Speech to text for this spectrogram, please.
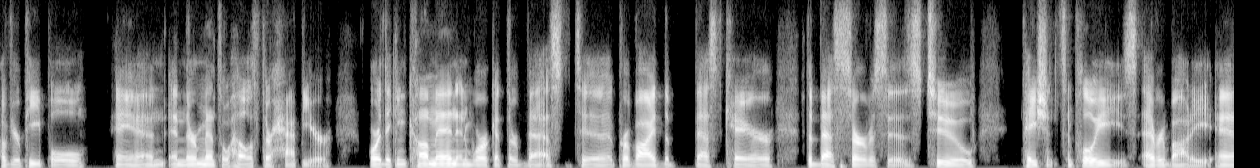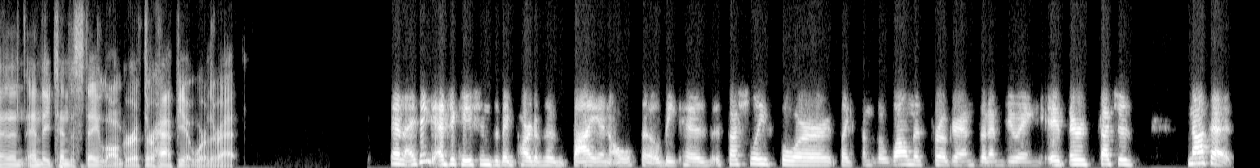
of your people and and their mental health, they're happier, or they can come in and work at their best to provide the best care, the best services to patients, employees, everybody, and and they tend to stay longer if they're happy at where they're at. And I think education is a big part of the buy-in also, because especially for like some of the wellness programs that I'm doing, it, there's such as not that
